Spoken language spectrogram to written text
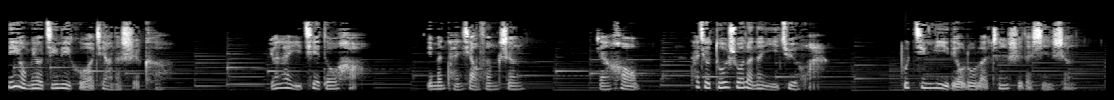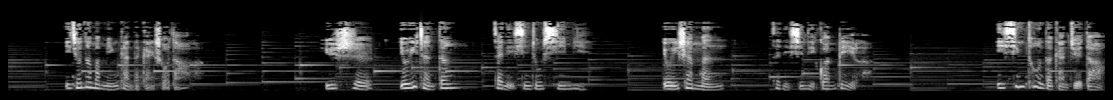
你有没有经历过这样的时刻？原来一切都好，你们谈笑风生，然后他就多说了那一句话，不经意流露了真实的心声，你就那么敏感的感受到了。于是有一盏灯在你心中熄灭，有一扇门在你心里关闭了，你心痛的感觉到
